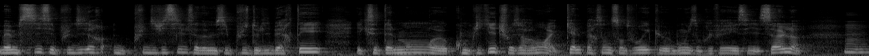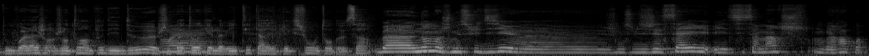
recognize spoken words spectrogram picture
même si c'est plus, dire, plus difficile, ça donne aussi plus de liberté et que c'est tellement euh, compliqué de choisir vraiment avec quelle personne s'entourer que bon, ils ont préféré essayer seul. Mm. Donc voilà, j'en- j'entends un peu des deux. Je sais Ouais, pas toi ouais. quelle avait été ta réflexion autour de ça? Bah non, moi je me suis dit, je me suis dit j'essaye et si ça marche, on verra quoi.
